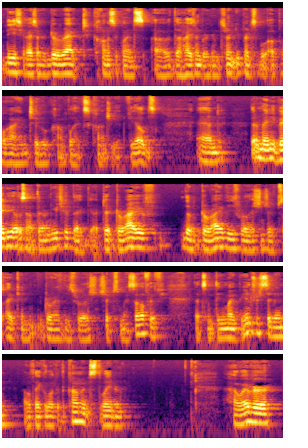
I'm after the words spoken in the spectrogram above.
these guys are a direct consequence of the Heisenberg uncertainty principle applied to complex conjugate fields. And there are many videos out there on YouTube that derive the, derive these relationships. I can derive these relationships myself if that's something you might be interested in. I'll take a look at the comments later. However,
